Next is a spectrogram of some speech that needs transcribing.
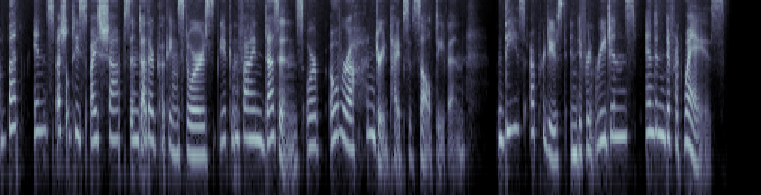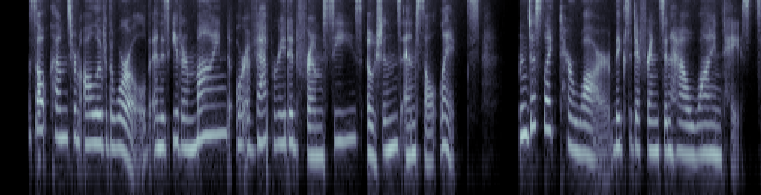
but in specialty spice shops and other cooking stores, you can find dozens or over a hundred types of salt, even. These are produced in different regions and in different ways. Salt comes from all over the world and is either mined or evaporated from seas, oceans, and salt lakes. Just like terroir makes a difference in how wine tastes,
